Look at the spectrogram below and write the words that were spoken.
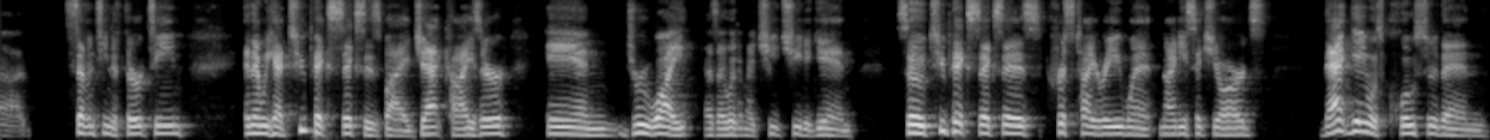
uh, 17 to 13. And then we had two pick sixes by Jack Kiser and Drew White as I look at my cheat sheet again. So two pick sixes. Chris Tyree went 96 yards. That game was closer than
